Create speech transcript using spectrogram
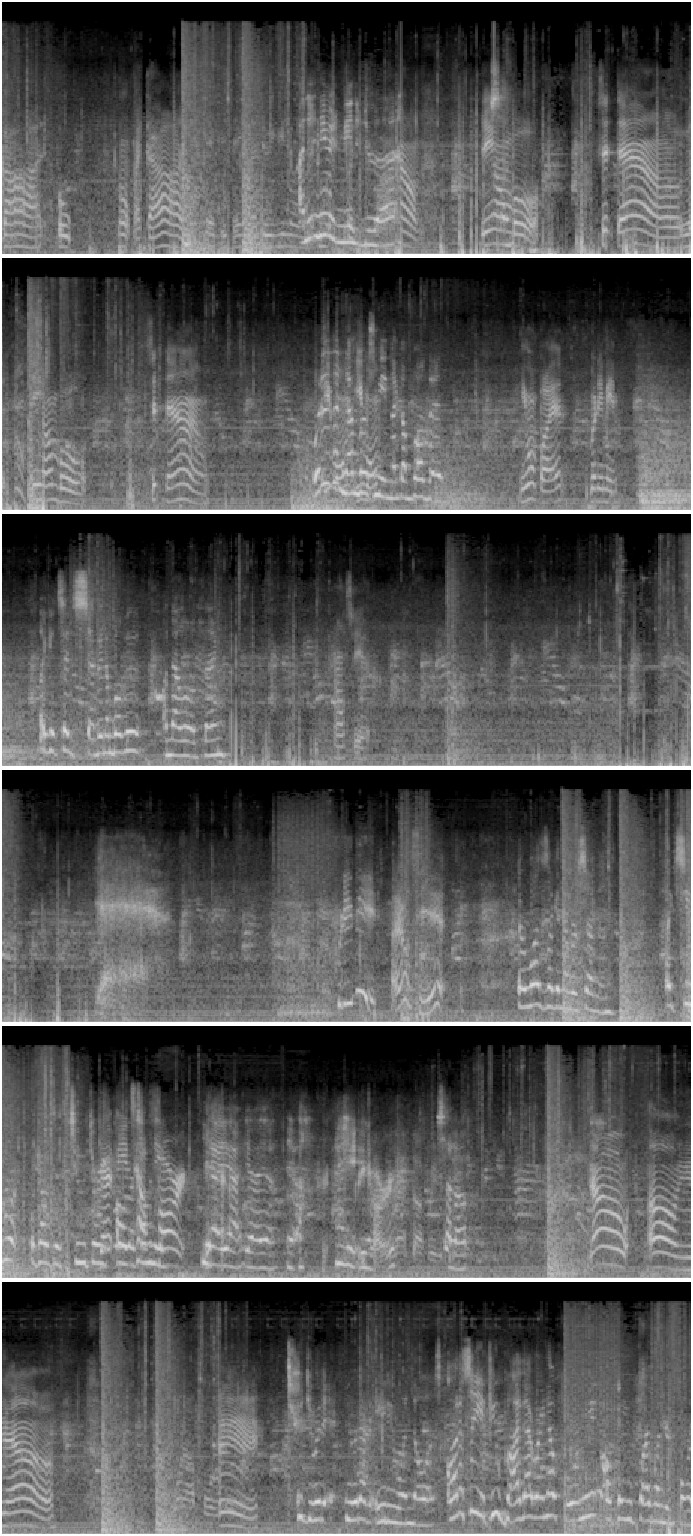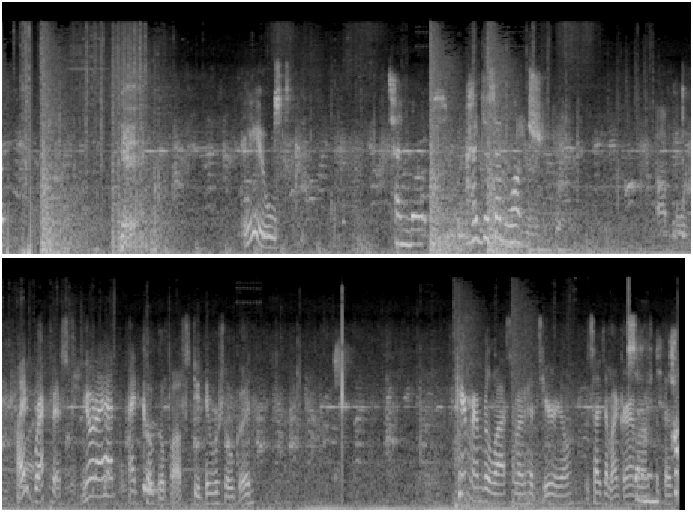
god. Oh. Oh my god. Everything I do, you know. I didn't even mean to do that. Down. Be humble. Sit down. Be humble. Sit down. What do the numbers mean? Like above it? You won't buy it? What do you mean? Like it said seven above it on that little thing. I don't see it. What do you mean? I don't see it. There was like a number seven. Like, see, look, look how it says two, three. That oh, means how many. far. Yeah, yeah, yeah, yeah, yeah. I hate you. Shut up. No. Oh no. Mm. Dude, you would you would have eighty-one dollars. Honestly, if you buy that right now for me, I'll pay you five hundred for it. Ew. Ten bucks. I had just had lunch. I had breakfast. You know what I had? I had Cocoa Puffs, dude. They were so good. I can't remember the last time I've had cereal, besides at my grandma's. Seven. but that's-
